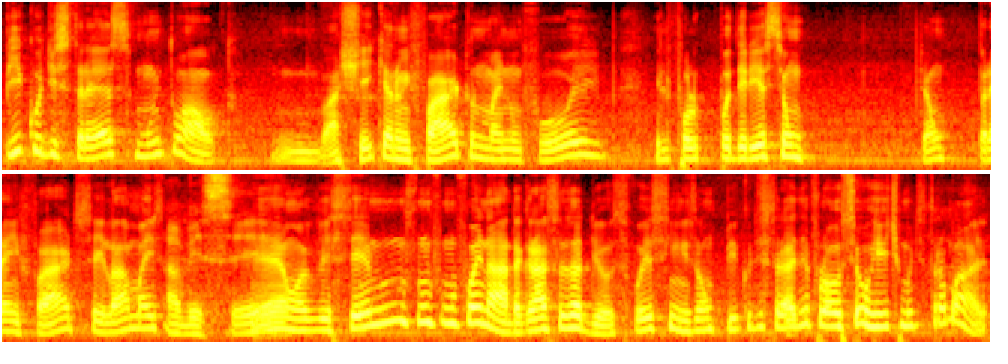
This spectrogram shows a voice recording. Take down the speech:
pico de estresse muito alto. Achei que era um infarto, mas não foi. Ele falou que poderia ser um, até um pré-infarto, sei lá, mas AVC. é, um AVC não, não, foi nada, graças a Deus. Foi assim, só um pico de estresse e falou, "É o seu ritmo de trabalho.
